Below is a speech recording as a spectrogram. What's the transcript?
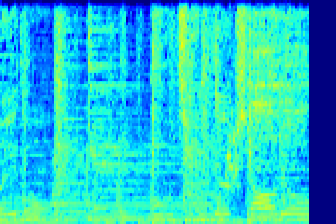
回头。无尽的漂流，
